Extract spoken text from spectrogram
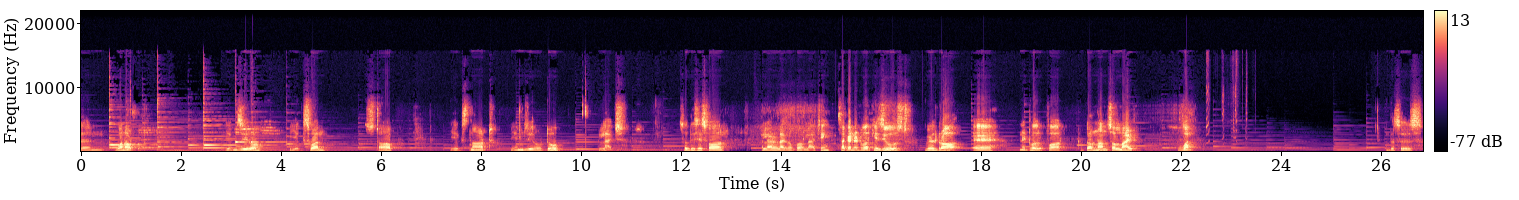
then one output. M0 x1 stop x0 m0 to latch. So this is for a ladder diagram for latching. Second network is used. We'll draw a network for to turn on solenoid 1 this is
